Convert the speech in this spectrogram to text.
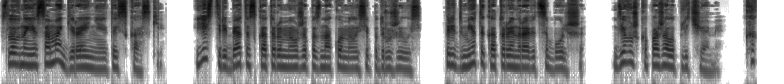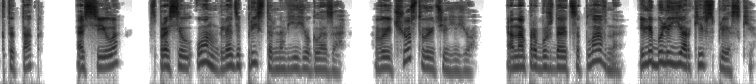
словно я сама героиня этой сказки. Есть ребята, с которыми уже познакомилась и подружилась, предметы, которые нравятся больше. Девушка пожала плечами. Как-то так. А сила? спросил он, глядя пристально в ее глаза. Вы чувствуете ее? Она пробуждается плавно или были яркие всплески?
